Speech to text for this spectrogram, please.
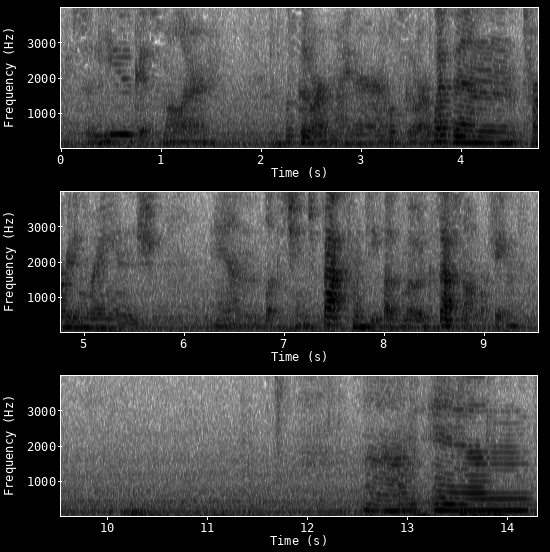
Right, so you get smaller. Let's go to our miner. Let's go to our weapon, targeting range, and let's change back from debug mode because that's not working. Um, and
